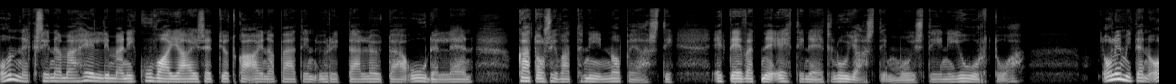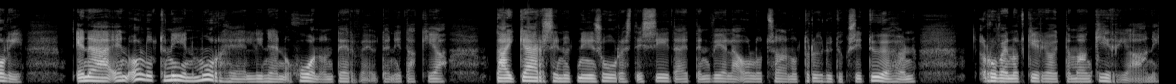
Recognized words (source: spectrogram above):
Onneksi nämä hellimäni kuvajaiset, jotka aina päätin yrittää löytää uudelleen, katosivat niin nopeasti, etteivät ne ehtineet lujasti muistiini juurtua. Oli miten oli, enää en ollut niin murheellinen huonon terveyteni takia, tai kärsinyt niin suuresti siitä, etten vielä ollut saanut ryhdytyksi työhön, ruvennut kirjoittamaan kirjaani.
